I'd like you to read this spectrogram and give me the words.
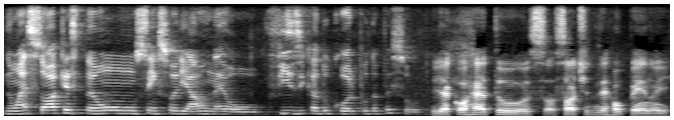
Não é só a questão sensorial né? ou física do corpo da pessoa. E é correto, só, só te interrompendo aí,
